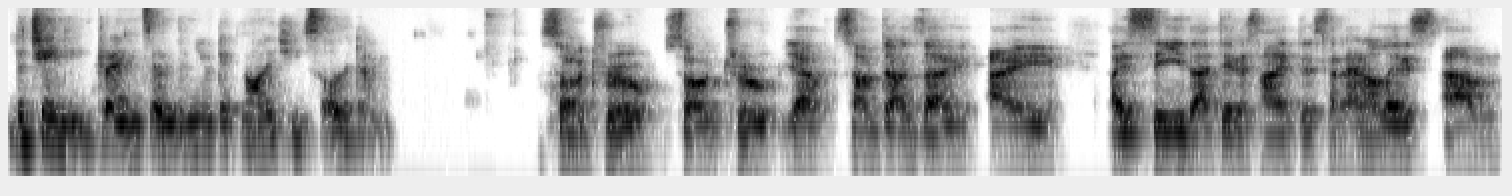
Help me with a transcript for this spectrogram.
the changing trends and the new technologies all the time. So true, so true. Yeah, sometimes I I I see that data scientists and analysts, um,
